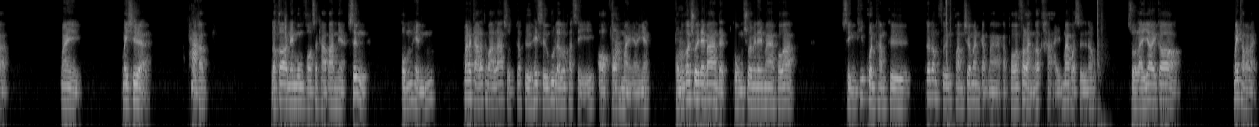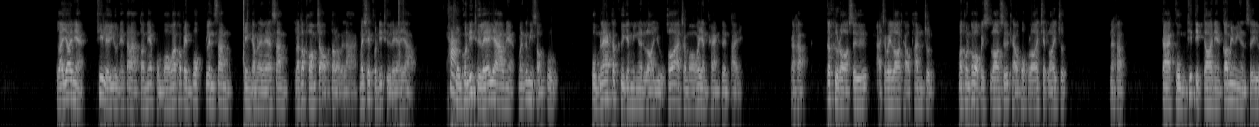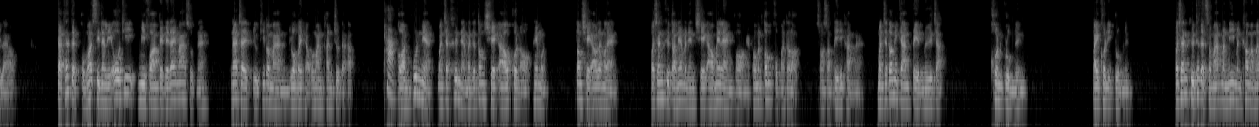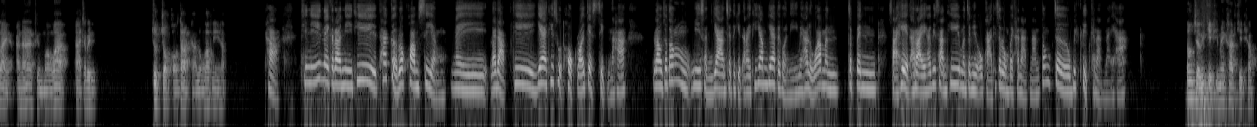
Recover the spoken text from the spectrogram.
ไม่ไม่เชื่อค่ะนะครับ แล้วก็ในมุมของสถาบันเนี่ย ซึ่งผมเห็นมาตรการรัฐบาลล่าสุดก็คือให้ซื้อหุ้นแล้วลดภาษีออกกองค่ะใหม่อะไรเงี้ย ผมค่ะก็ช่วยได้บ้างแต่คงช่วยไม่ได้มาก เพราะว่าสิ่งที่ควรทำคือก็ต้องฟื้นความเชื่อมั่นกลับมาครับ เพราะว่าฝรั่งก็ขายมากกว่าซื้อเนาะส่วนรายย่อยก็ไม่ทำอะไร รายย่อยเนี่ยที่เหลืออยู่ในตลาดตอนเนี้ยผมมองว่าก็เป็นพวกเล่นสั้น เก็งกำไรระยะสั้น แล้วก็พร้อมจะออกตลอดเวลา ไม่ใช่คนที่ถือระยะยาวค่ะส่วนคนที่ถือระยะยาวเนี่ยมันก็มีสองกลุ่ม กลุ่มแรกก็คือยังมีเงินรออยู่เขาอาจจะมองว่ายังแพงเกินไปนะครับ ก็คือรอซื้ออาจจะไปรอแถวพันจุด บางคนก็บอกไปรอซื้อแถวหกร้อยเจ็ดร้อยจุดนะครับ แต่กลุ่มที่ติดดอยเนี่ยก็ไม่มีเงินซื้ออยู่แล้ว แต่ถ้าเกิดผมว่าซีนารีโอที่มีความเป็นไปได้มากสุดนะ น่าจะอยู่ที่ประมาณลงไปแถวประมาณพันจุดนะครับ ค่ะ ก่อนหุ้นเนี่ยมันจะขึ้นเนี่ยมันจะต้องเช็คเอาท์คนออกให้หมด ต้องเช็คเอาท์แรงๆ เพราะฉะนั้นคือตอนนี้มันยังเช็คเอาท์ไม่แรงพอไงเพราะมันต้มขมมาตลอดสองสามปีที่ผ่านมา มันจะต้องมีการเปลี่ยนมือจากคนกลุ่มหนึ่งไปคนอีกกลุ่มหนึ่ง เพราะฉะนั้นคือถ้าเกิดสมาร์ทมันนี่มันเข้ามาเมื่อไหร่อะอันนั้นนะถึงมองว่าอาจจะเป็นจุดจบของตลาดการลงรอบนี้ครับ ค่ะ ทีนี้ในกรณีที่ถ้าเกิดว่าความเสี่ยงในระดับที่แย่ที่สุด 670 นะคะ เราจะต้องมีสัญญาณเศรษฐกิจอะไรที่ย่ำแย่ไปกว่านี้ไหมคะ หรือว่ามันจะเป็นสาเหตุอะไรคะพี่ซันที่มันจะมีโอกาสที่จะลงไปขนาดนั้น ต้องเจอวิกฤตขนาดไหนคะ ต้องเจอวิกฤตที่ไม่คาดคิดครับ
